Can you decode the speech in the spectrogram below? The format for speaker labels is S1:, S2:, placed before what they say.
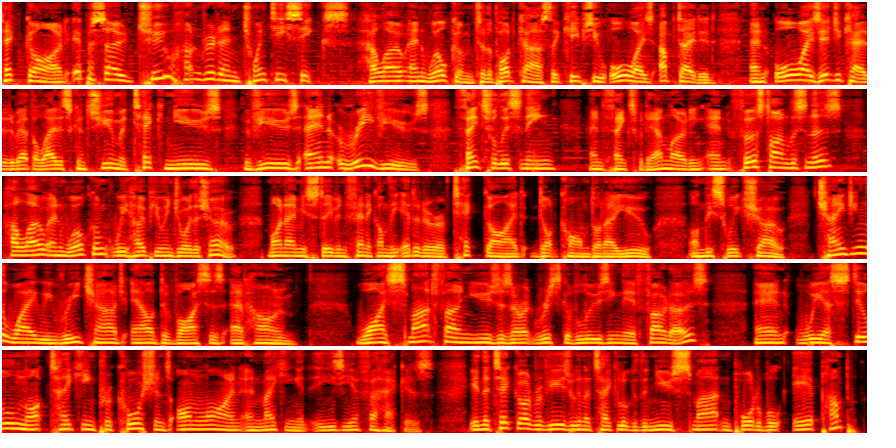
S1: Tech Guide, episode 226. Hello and welcome to the podcast that keeps you always updated and always educated about the latest consumer tech news, views, and reviews. Thanks for listening and thanks for downloading. And first time listeners, hello and welcome. We hope you enjoy the show. My name is Stephen Fenech. I'm the editor of techguide.com.au. On this week's show, changing the way we recharge our devices at home why smartphone users are at risk of losing their photos, and we are still not taking precautions online and making it easier for hackers. In the Tech Guide reviews, we're going to take a look at the new smart and portable air pump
